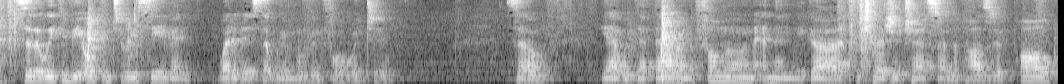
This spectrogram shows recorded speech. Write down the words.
so that we can be open to receiving what it is that we're moving forward to. So, yeah, we got that on the full moon, and then we got the treasure chest on the positive pole.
